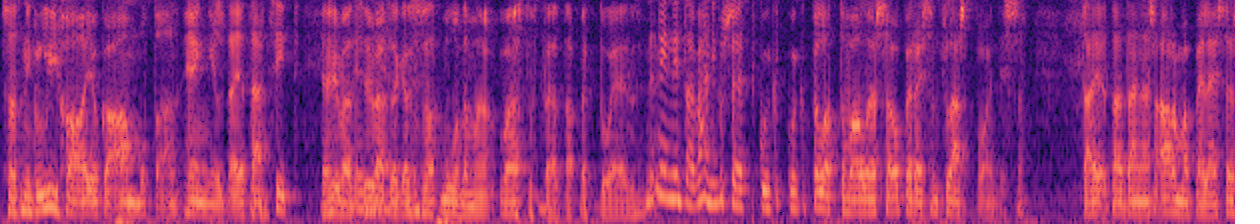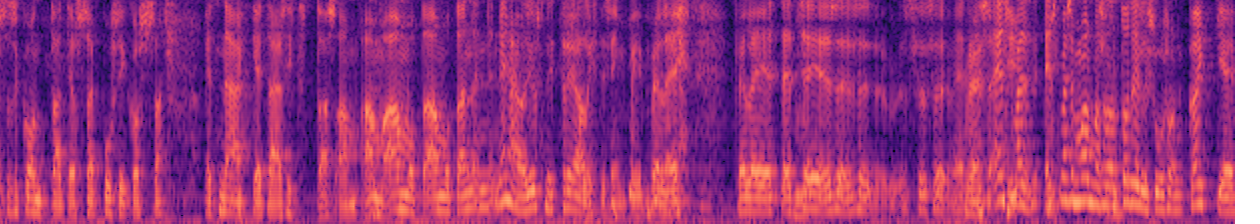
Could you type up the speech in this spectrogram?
sä oot niinku lihaa, joka ammutaan hengiltä ja that's it. Ja hyvät, niin, hyvät sekä sä saat muutama vastustaja tapettua ensin. Niin, niin, tai vähän niin kuin se, että kuinka, kuinka pelottavaa olla jossain Operation Flashpointissa. Tai, tai, tai näissä armapeleissä, jossa se konttaat jossain pusikossa, et näe ketään sit taas am, am, ammutaan. ammutaan. Ne, nehän on just niitä realistisimpia pelejä. pelejä et, et se, se, se, se, se, ensimmäisen, ensimmäisen maailmansodan todellisuus on kaikkea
